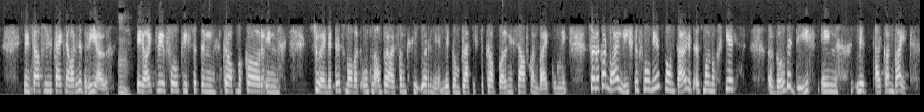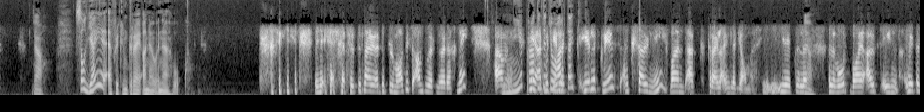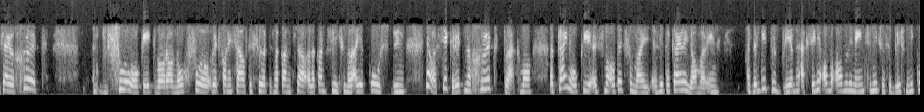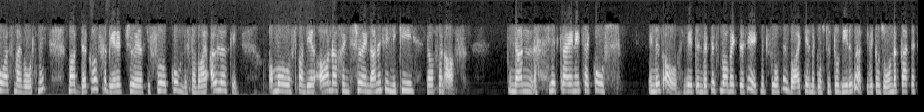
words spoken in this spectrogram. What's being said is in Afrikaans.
en selfs as jy kyk na wat is dit Rio. Mm. Weet daai twee voeltjies sit en krap mekaar en so en dit is maar wat ons amper daai funksie oorneem weet om plekkies te krap waar hulle nie self kan bykom nie so hulle kan baie liefdevol wees maar onthou dit is maar nog steeds 'n wilde dier en weet hy kan byt ja sal jy 'n African Grey aanhou in 'n hok dit is nou 'n diplomatiese antwoord nodig, né? Um nee, praat nee, dit jou hart uit. Eerlik wees, ek sou nie want ek kry hulle eintlik jammer. Jy, jy weet hulle ja. Hulle word baie oud en weet as jy 'n groot voelhok het waar daar nog voel weet van dieselfde soort as hulle kan sel, hulle kan vlieg en hulle eie kos doen. Ja, seker, weet 'n groot plek, maar 'n klein hokkie is maar altyd vir my, weet ek kry hulle jammer en ek dink die probleem, ek sê nie almal almal die mense nie, so asseblief moenie kwaad vir my word nie, maar dikwels gebeur dit so as die voël kom, dis nou baie oulik en almal spandeer aandag en so en dan is die netjie daarvan af. En dan jy weet kry hy net sy kos en dis al. Jy weet en dit is maar met dis nie ek met voëls nie, baie keer met ons troeteldiere ook. Jy weet ons honde, katte,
